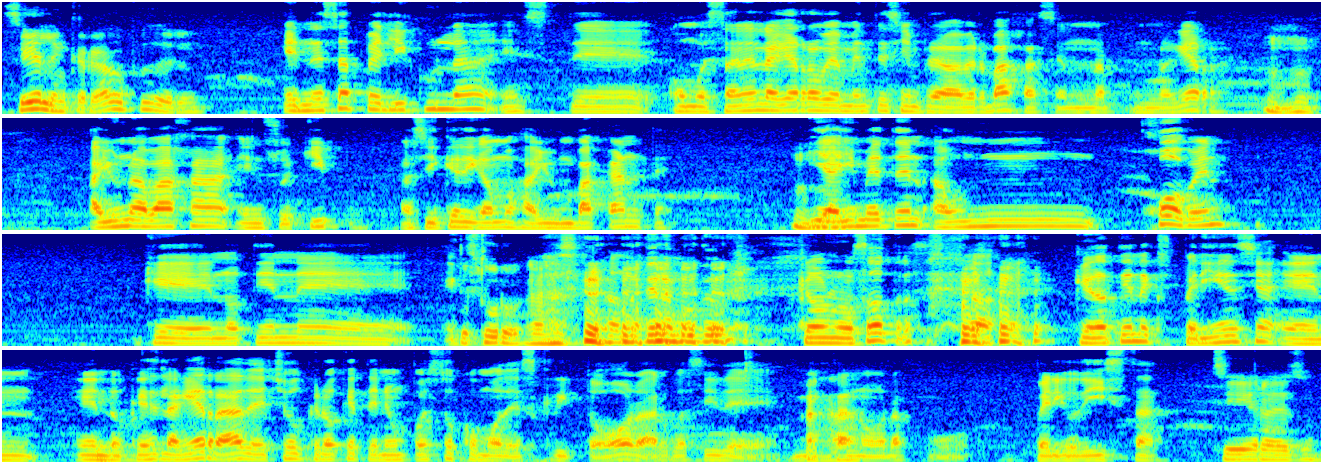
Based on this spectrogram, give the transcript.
Sí, el encargado, pues, del en esa película, este, como están en la guerra, obviamente siempre va a haber bajas en una, guerra. Hay una baja en su equipo, así que digamos hay un vacante. Y ahí meten a un joven que no tiene futuro, no, tiene futuro con nosotros, que no tiene experiencia en, lo que es la guerra. De hecho, creo que tenía un puesto como de escritor, algo así de mecanógrafo, periodista. Sí, era eso.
